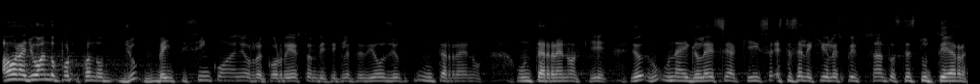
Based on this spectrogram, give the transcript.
Ahora yo ando por, cuando yo 25 años recorrí esto en bicicleta, Dios, yo, un terreno, un terreno aquí, una iglesia aquí, este es elegido el Espíritu Santo, esta es tu tierra,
